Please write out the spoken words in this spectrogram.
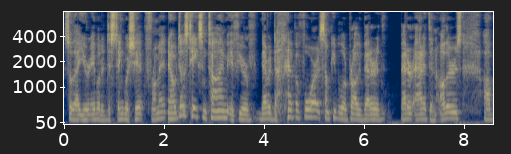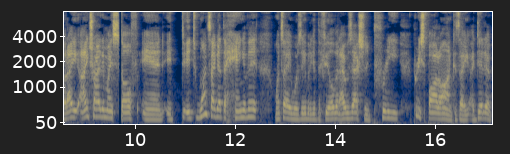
so that you're able to distinguish it from it. Now, it does take some time if you've never done that before. Some people are probably better better at it than others. Uh, but I, I tried it myself, and it it once I got the hang of it, once I was able to get the feel of it, I was actually pretty pretty spot on because I, I did a,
